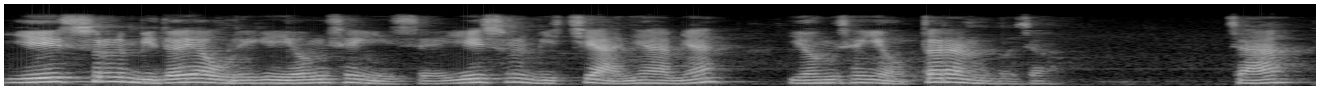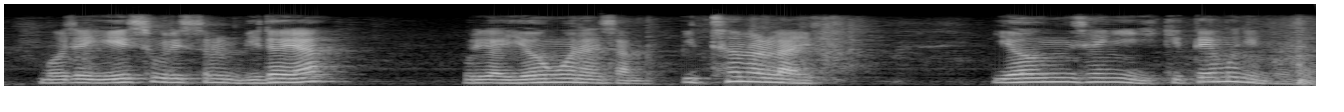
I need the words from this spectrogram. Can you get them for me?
예수를 믿어야 우리에게 영생이 있어요. 예수를 믿지 아니하면 영생이 없다라는 거죠. 자, 뭐죠? 예수 그리스도를 믿어야 우리가 영원한 삶, eternal life, 영생이 있기 때문인 거죠.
